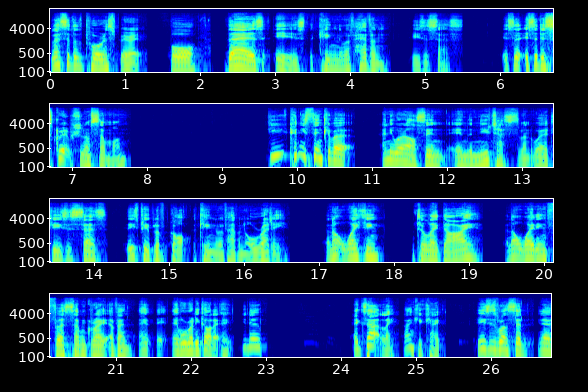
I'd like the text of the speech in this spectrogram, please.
Blessed are the poor in spirit, for Theirs is the kingdom of heaven, Jesus says. It's a, it's a description of someone. You, can you think of a, anywhere else in, in the New Testament where Jesus says these people have got the kingdom of heaven already? They're not waiting until they die. They're not waiting for some great event. They, they, they've already got it. You know, exactly. Thank you, Kate. Jesus once said, you know,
